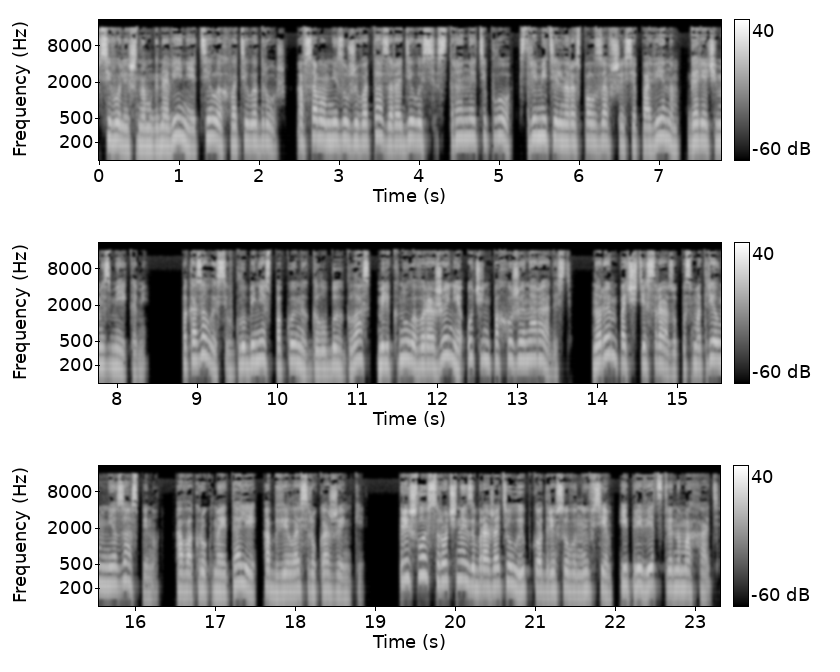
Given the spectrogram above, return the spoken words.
Всего лишь на мгновение тело охватило дрожь, а в самом низу живота зародилось странное тепло, стремительно расползавшееся по венам горячими змейками. Показалось, в глубине спокойных голубых глаз мелькнуло выражение, очень похожее на радость. Но Рэм почти сразу посмотрел мне за спину, а вокруг моей талии обвелась рука Женьки. Пришлось срочно изображать улыбку, адресованную всем, и приветственно махать.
